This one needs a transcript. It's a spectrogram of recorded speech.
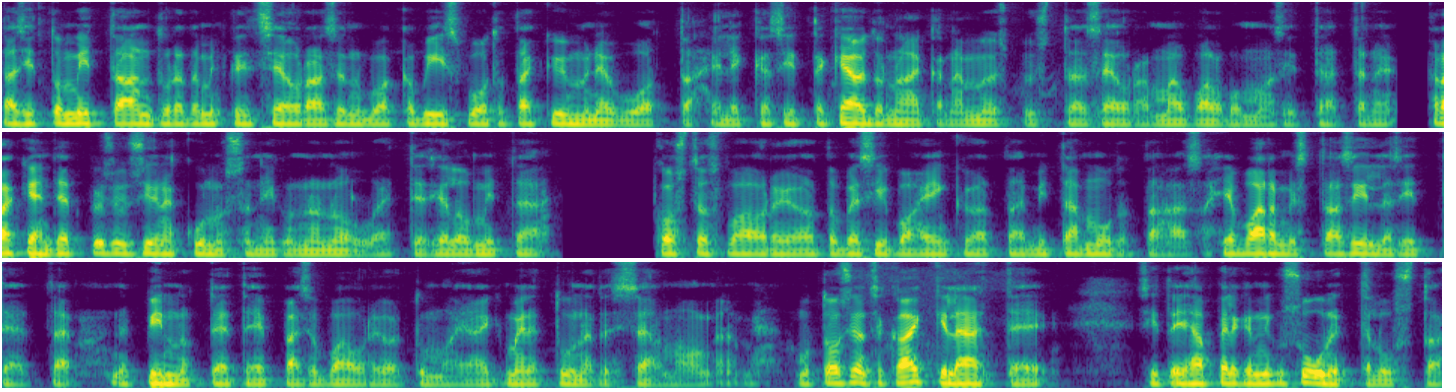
tai sitten on mitta-antureita, mitkä sit seuraa sen vaikka viisi vuotta tai kymmenen vuotta. Eli sitten käytön aikana myös pystytään seuraamaan ja valvomaan sitä, että ne rakenteet pysyy siinä kunnossa niin kuin ne on ollut, ettei siellä ole mitään kosteusvaurioita, vesivahinkoa tai mitään muuta tahansa. Ja varmistaa sillä sitten, että ne pinnotteet ei pääse vaurioitumaan ja eikä meille tule näitä sisäilmaongelmia. Mutta tosiaan se kaikki lähtee siitä ihan pelkän niin kuin suunnittelusta.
